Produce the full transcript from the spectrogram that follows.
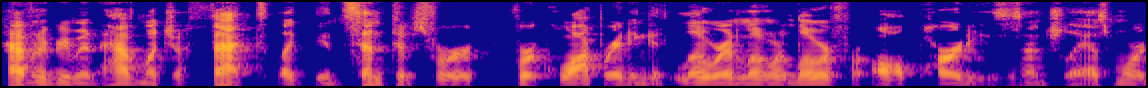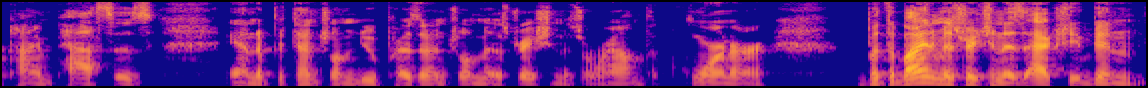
have an agreement have much effect like the incentives for for cooperating get lower and lower and lower for all parties essentially as more time passes and a potential new presidential administration is around the corner but the biden administration has actually been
